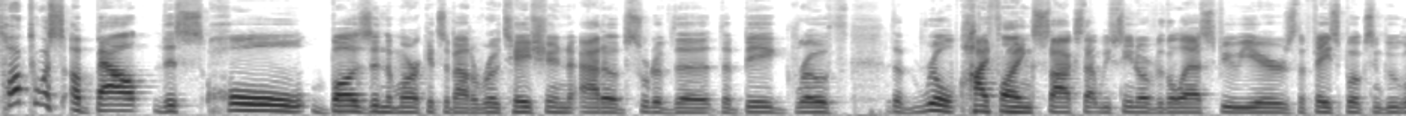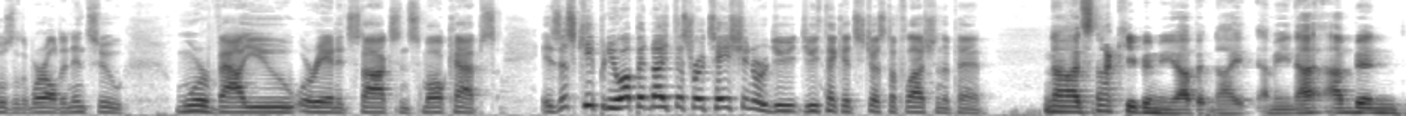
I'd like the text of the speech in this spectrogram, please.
talk to us about this whole buzz in the markets about a rotation out of sort of the the big growth, the real high-flying stocks that we've seen over the last few years, the Facebooks and Googles of the world, and into more value-oriented stocks and small caps. Is this keeping you up at night, this rotation, or do, do you think it's just a flash in the pan? No, it's not keeping me up at night. I mean, I, have been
